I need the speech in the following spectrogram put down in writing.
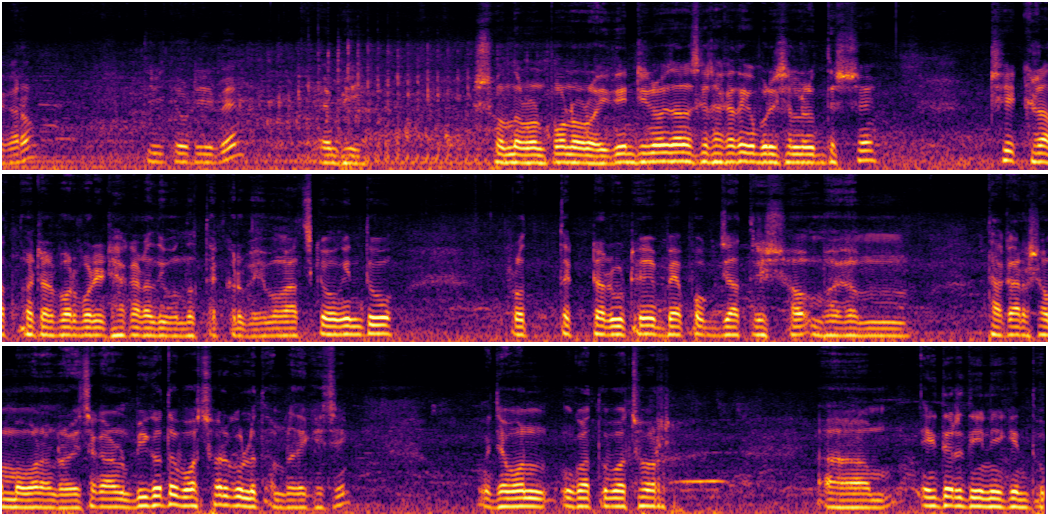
এগারো, তৃতীয় ট্রিপে এমভি সুন্দরবন পনেরো। এই তিনটি নৌযান আজকে ঢাকা থেকে বরিশালের উদ্দেশ্যে। ঠিক রাত নয়টার পরপরই ঢাকা নদী বন্দর ত্যাগ করবে এবং আজকেও কিন্তু প্রত্যেকটা রুটে ব্যাপক যাত্রী থাকার সম্ভাবনা রয়েছে। কারণ বিগত বছরগুলোতে আমরা দেখেছি, যেমন গত বছর ঈদের দিনই কিন্তু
